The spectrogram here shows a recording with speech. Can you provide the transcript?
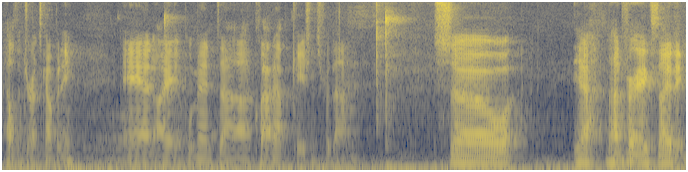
health insurance company, and I implement uh, cloud applications for them. So, yeah, not very exciting.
